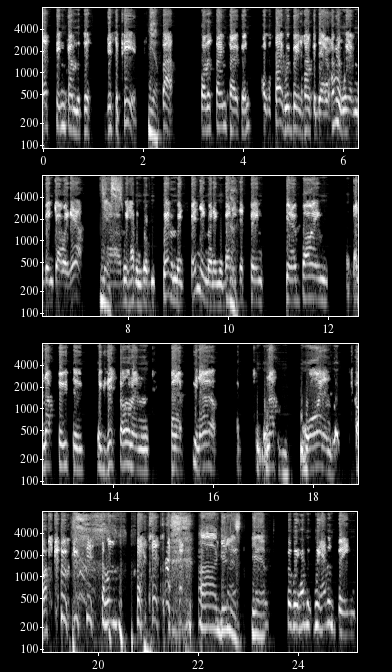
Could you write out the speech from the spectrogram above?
that's income that just disappeared. Yeah. But by the same token, as I say, we've been hunkered down at home. We haven't been going out. Yes. Uh, we haven't been we haven't been spending money. We've only No. just been, you know, buying enough food to exist on, and uh, you know, enough wine and scotch to exist on. oh goodness. Yeah. but we haven't we haven't been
